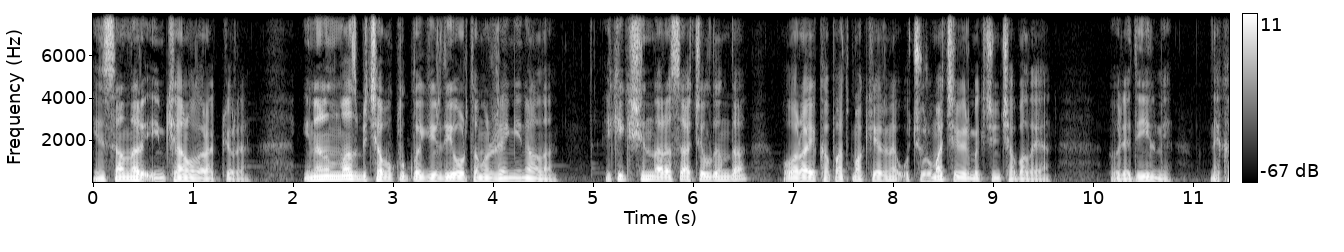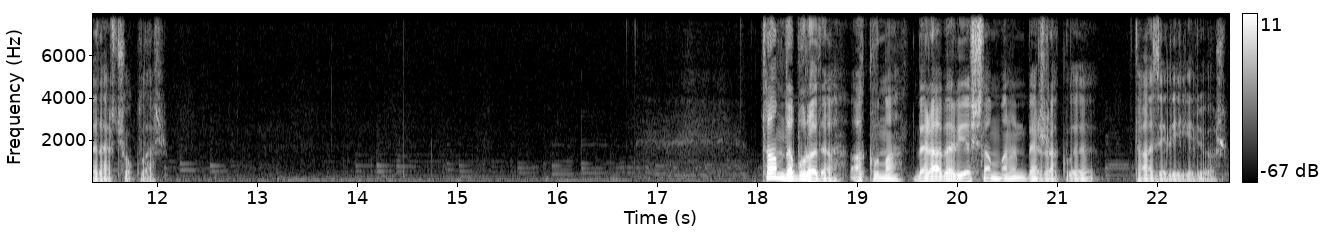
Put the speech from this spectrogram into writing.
insanları imkan olarak gören, inanılmaz bir çabuklukla girdiği ortamın rengini alan, iki kişinin arası açıldığında o arayı kapatmak yerine uçuruma çevirmek için çabalayan. Öyle değil mi? Ne kadar çoklar. Tam da burada aklıma beraber yaşlanmanın berraklığı, tazeliği geliyor.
